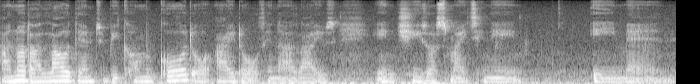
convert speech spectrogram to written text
and not allow them to become God or idols in our lives. In Jesus' mighty name. Amen.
